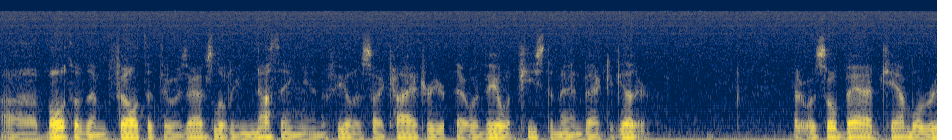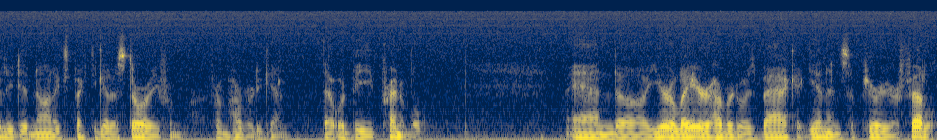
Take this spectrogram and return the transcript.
uh, both of them felt that there was absolutely nothing in the field of psychiatry that would be able to piece the man back together. But it was so bad, Campbell really did not expect to get a story from, from Hubbard again that would be printable. And uh, a year later, Hubbard was back again in Superior Fettle.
